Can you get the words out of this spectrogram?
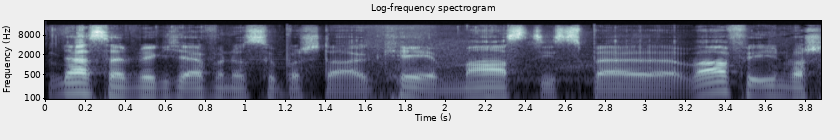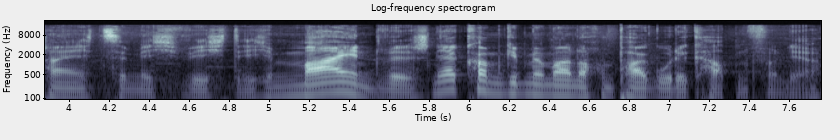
Das ist halt wirklich einfach nur super stark. Okay, Mars Spell war für ihn wahrscheinlich ziemlich wichtig. Mind Vision. Ja, komm, gib mir mal noch ein paar gute Karten von dir.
